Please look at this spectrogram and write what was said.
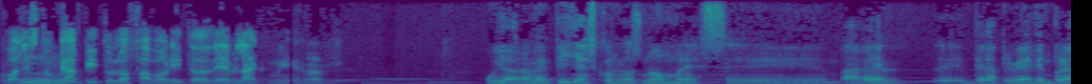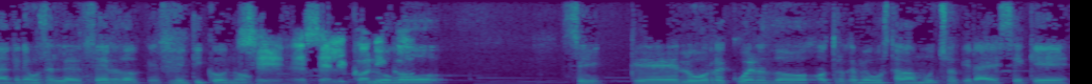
¿cuál es tu capítulo favorito de Black Mirror? Uy, ahora me pillas con los nombres. Eh, a ver, eh, de la primera temporada tenemos el del cerdo, que es mítico, ¿no? Sí, es el icónico. Luego, sí, que luego recuerdo otro que me gustaba mucho, que era ese que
